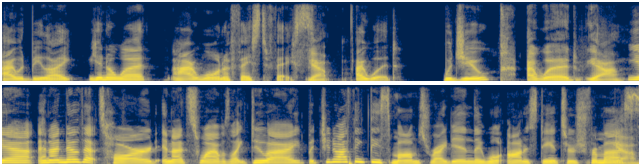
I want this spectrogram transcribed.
I would be like, you know what? I want a face to face. Yeah. I would. Would you? I would. Yeah. Yeah, and I know that's hard, and that's why I was like, do I? But you know, I think these moms write in, they want honest answers from us. Yeah.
